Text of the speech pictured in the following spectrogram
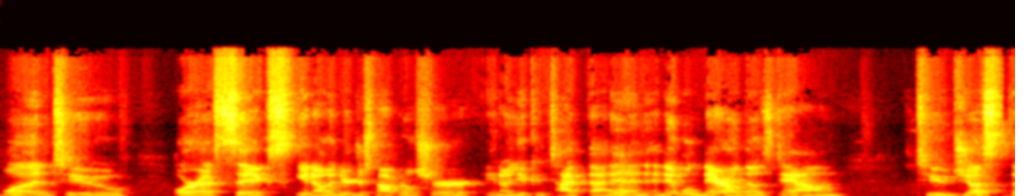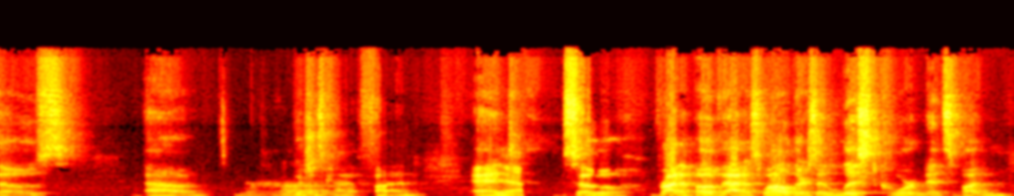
one two or a six you know and you're just not real sure you know you can type that in and it will narrow those down to just those um, which is kind of fun. And Yeah. so right above that as well, there's a list coordinates button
